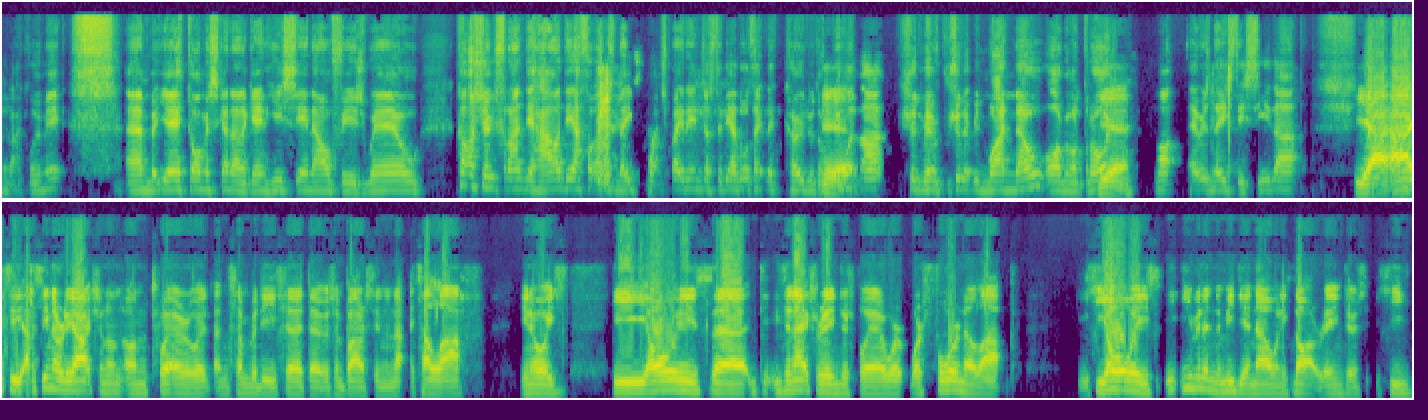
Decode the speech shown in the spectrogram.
Maybe a clue, mate. Um, but yeah, Tommy Skinner again. He's saying Alfie as well. Cut a shout for Andy Halliday. I thought that was a nice touch by Rangers today. I don't think the crowd would have yeah. at that. Should we have, should it have been one 0 or we were drawn? Yeah. But it was nice to see that. Yeah, I actually I seen a reaction on, on Twitter with, and somebody said that it was embarrassing and it's a laugh. You know, he's he always uh, he's an ex Rangers player. We're we're four 0 up. he always, even in the media now, when he's not at Rangers, he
